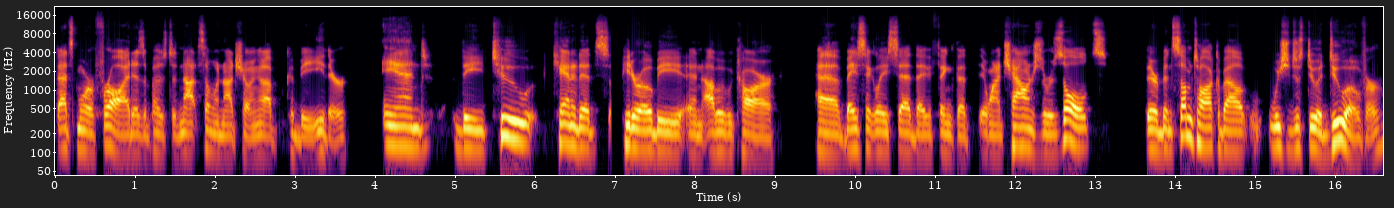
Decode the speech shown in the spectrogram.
that's more fraud as opposed to not someone not showing up, could be either. And the two candidates, Peter Obi and Abubakar, have basically said they think that they want to challenge the results. There have been some talk about we should just do a do over.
